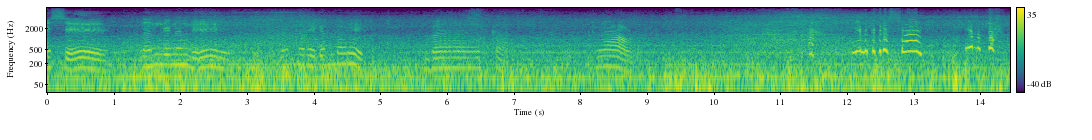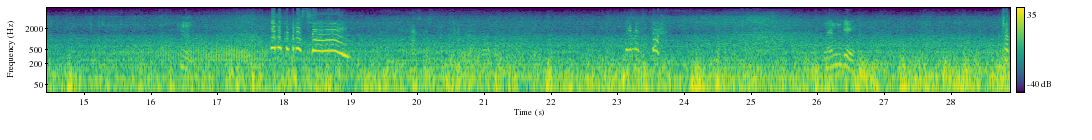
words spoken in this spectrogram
takiyomase. Nande nande. Gambare gambare. Baka. Crowd. Ah, yamete kudasai. Yamete. Hmm. Yamete kudasai. Yamete. Nande. ちょっ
